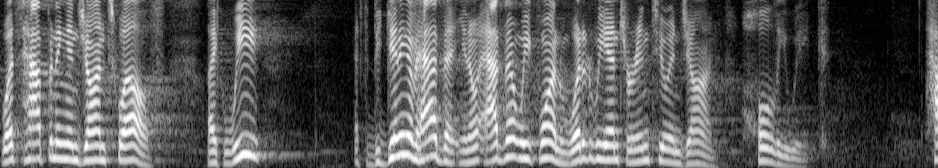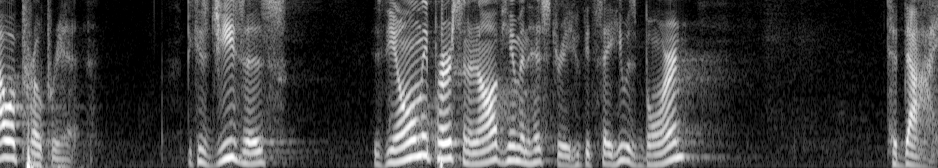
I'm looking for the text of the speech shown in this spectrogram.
what's happening in John 12. Like we, at the beginning of Advent, you know, Advent week one, what did we enter into in John? Holy Week. How appropriate. Because Jesus is the only person in all of human history who could say he was born to die.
